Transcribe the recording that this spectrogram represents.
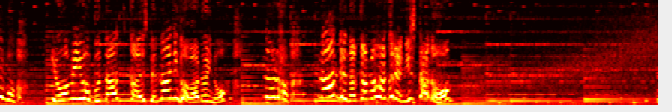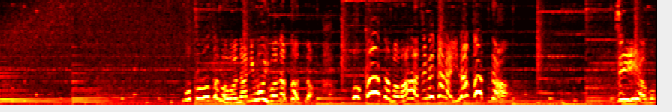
でも領民を豚扱いして何が悪いの？ならなんで仲間外れにしたの？お父様は何も言わなかった。お母様は初めからいなかった。ジーヤも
